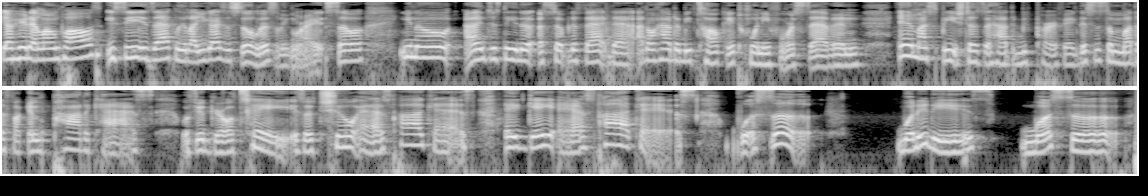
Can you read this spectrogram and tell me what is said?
Y'all hear that long pause? You see, exactly, like you guys are still listening, right? So, you know, I just need to accept the fact that I don't have to be talking 24 7, and my speech doesn't have to be perfect. This is a motherfucking podcast with your girl Tay. It's a chill ass podcast, a gay ass podcast. What's up? What it is? What's up?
